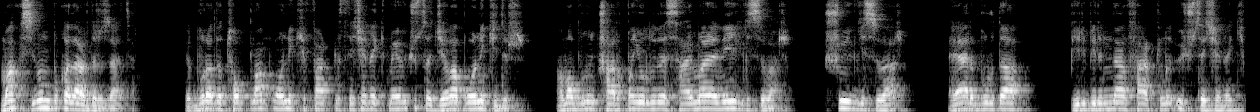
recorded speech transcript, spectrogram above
Maksimum bu kadardır zaten. Ve burada toplam 12 farklı seçenek mevcutsa cevap 12'dir. Ama bunun çarpma yoluyla saymayla ne ilgisi var? Şu ilgisi var. Eğer burada birbirinden farklı 3 seçenek,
